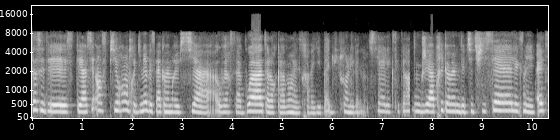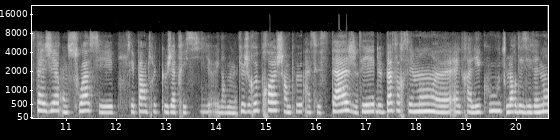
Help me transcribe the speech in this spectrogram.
ça, c'était, c'était assez inspirant, entre guillemets, parce qu'elle a quand même réussi à, ouvrir sa boîte, alors qu'avant, elle travaillait pas du tout dans l'événementiel, etc. Donc, j'ai appris quand même des petites ficelles, mais être stagiaire en soi, c'est, pas un truc que j'apprécie euh, énormément. Ce que je reproche un peu à ce stage, c'est de pas forcément euh, être à l'écoute lors des événements.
